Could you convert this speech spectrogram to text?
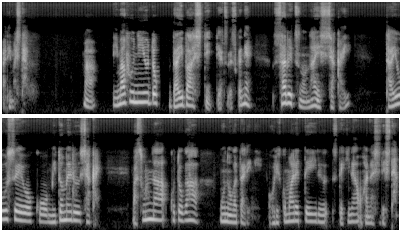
ありました。まあ、今風に言うとダイバーシティってやつですかね。差別のない社会、多様性をこう認める社会。まあ、そんなことが物語に織り込まれている素敵なお話でした。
